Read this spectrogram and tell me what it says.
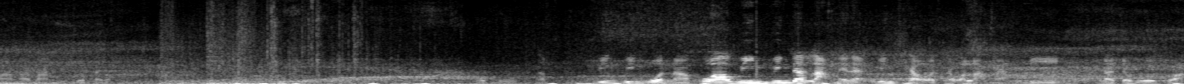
มามามาเกือบไปโอ้โหวิ่งวิ่งวนนะกูว่าวิ่งวิ่งด้านหลังนี่แหละวิ่งแถวแถวหลังอะดีน่าจะเวิร์กกว่า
